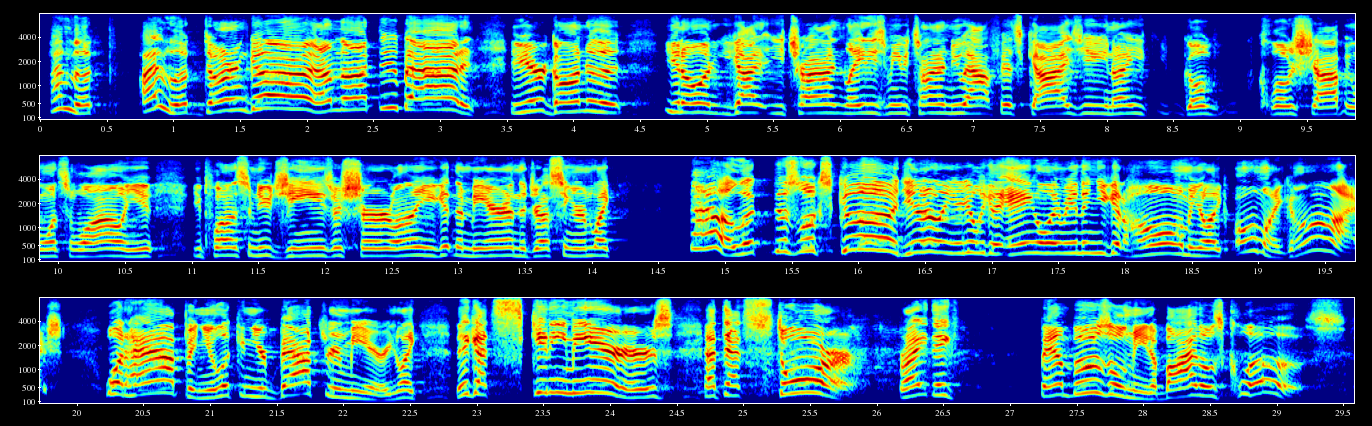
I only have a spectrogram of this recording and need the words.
I look, I look darn good. I'm not too bad. And have you ever gone to the, you know, and you got you try on ladies maybe try on new outfits, guys, you you know, you go clothes shopping once in a while and you you put on some new jeans or shirt, and then you get in the mirror in the dressing room like, yeah, look, this looks good. You know, you're looking at the angle and everything, then you get home and you're like, oh my gosh. What happened? You look in your bathroom mirror. You're like, they got skinny mirrors at that store, right? They bamboozled me to buy those clothes.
